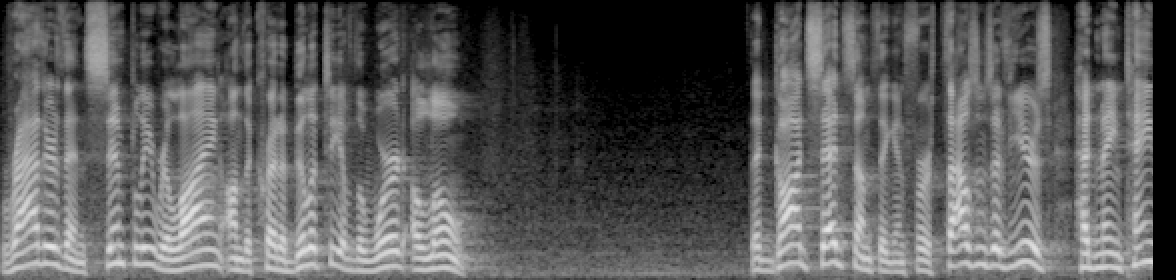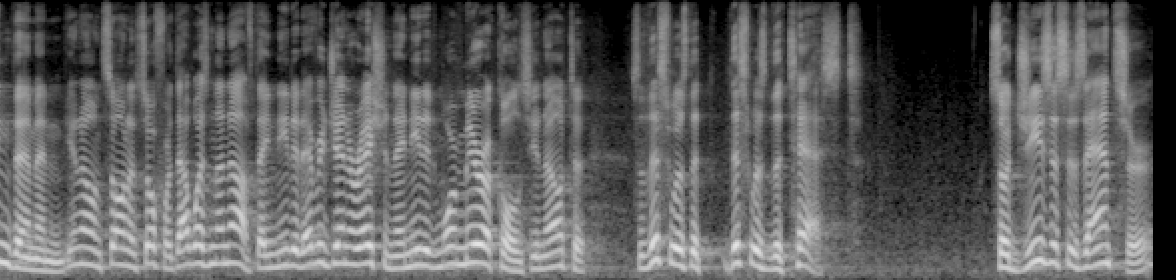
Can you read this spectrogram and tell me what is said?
rather than simply relying on the credibility of the word alone that God said something and for thousands of years had maintained them and, you know, and so on and so forth. That wasn't enough. They needed every generation, they needed more miracles. You know, to, so this was, the, this was the test. So Jesus' answer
